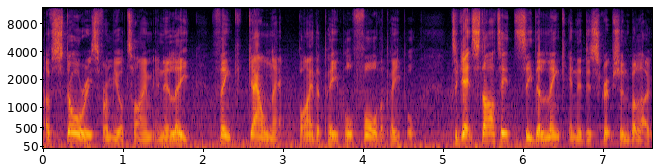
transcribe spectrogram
of stories from your time in Elite. Think Galnet by the people for the people to get started see the link in the description below.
